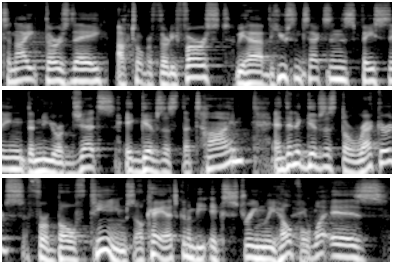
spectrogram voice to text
tonight, Thursday, October 31st, we have the Houston Texans facing the New York Jets. It gives us the time and then it gives us the records for both teams. Okay, that's going to be extremely helpful. What is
